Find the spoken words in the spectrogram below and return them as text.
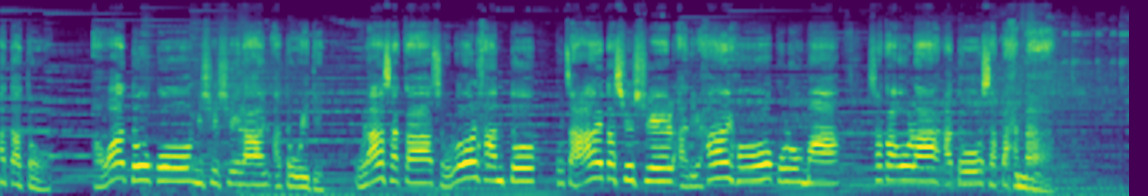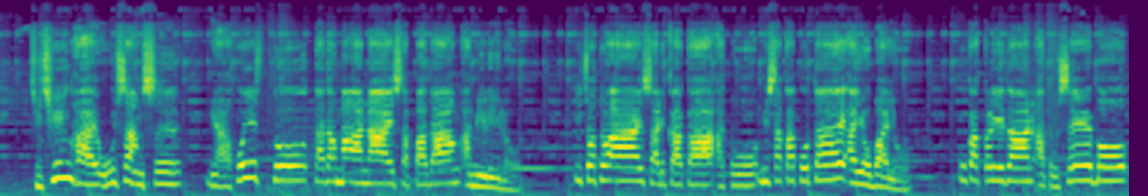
Matato, Awa to ko misisilan ato widit. Ula saka sulol hanto kutsaay ka sisil adi hai ho kuluma saka ula ato sa pahama. ci Qinghai usang Si miyahuisto tadamaanay sa padang amililo. Ito to ay salikaka ato misakaputai ayo bayo. Ukakalitan ato sebo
